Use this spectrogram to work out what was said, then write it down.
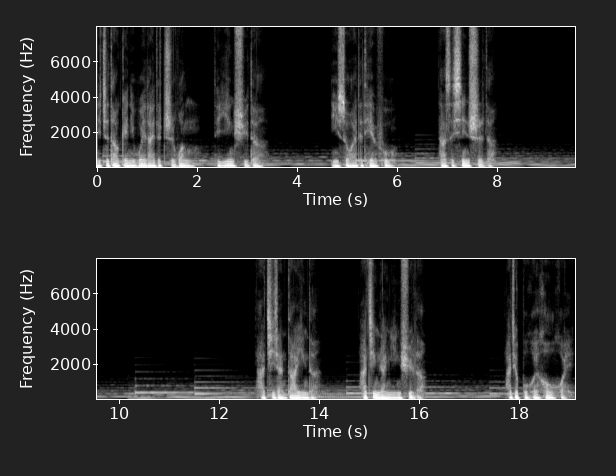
你知道，给你未来的指望的应许的，你所爱的天赋，他是信实的。他既然答应的，他竟然应许了，他就不会后悔，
